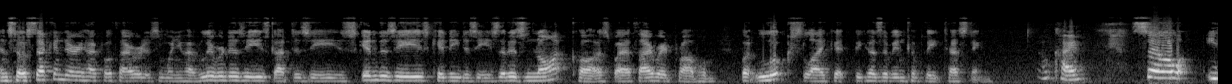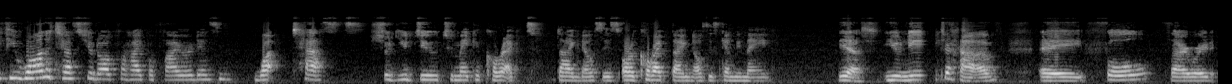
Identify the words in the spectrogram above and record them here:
And so, secondary hypothyroidism, when you have liver disease, gut disease, skin disease, kidney disease, that is not caused by a thyroid problem, but looks like it because of incomplete testing. Okay. So if you want to test your dog for hypothyroidism, what tests should you do to make a correct diagnosis or a correct diagnosis can be made? Yes, you need to have a full thyroid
